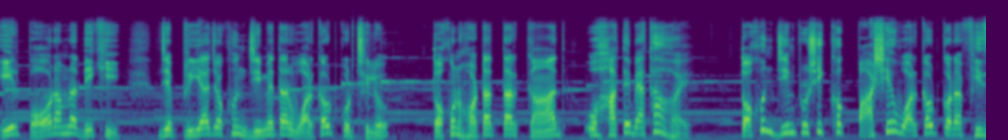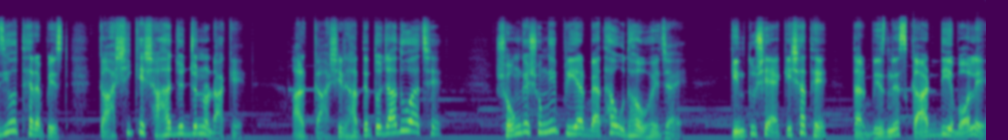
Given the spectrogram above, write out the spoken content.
এরপর আমরা দেখি যে প্রিয়া যখন জিমে তার ওয়ার্কআউট করছিল, তখন হঠাৎ তার কাঁধ ও হাতে ব্যথা হয়। তখন জিম প্রশিক্ষক পাশে ওয়ার্কআউট করা ফিজিওথেরাপিস্ট কাশিকে সাহায্যের জন্য ডাকে। আর কাশির হাতে তো জাদু আছে। সঙ্গে সঙ্গেই প্রিয়ার ব্যথা উধাও হয়ে যায়। কিন্তু সে একই সাথে তার বিজনেস কার্ড দিয়ে বলে,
